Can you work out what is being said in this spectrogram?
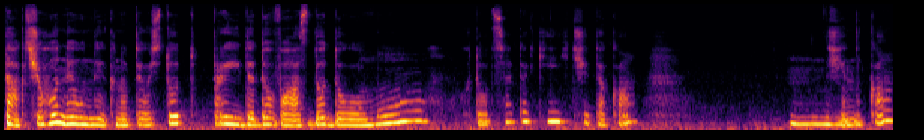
Так, чого не уникнути? Ось тут прийде до вас додому. Хто це такий чи така жінка?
